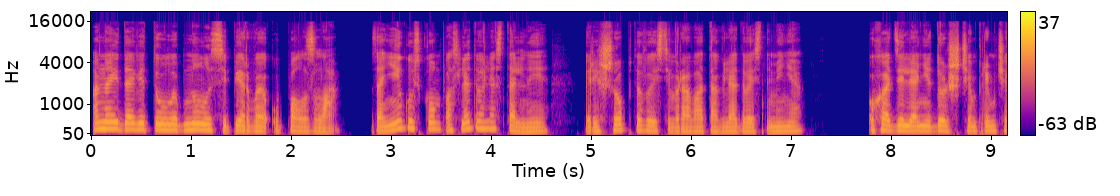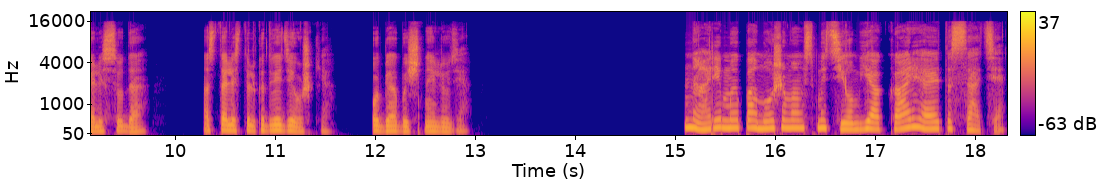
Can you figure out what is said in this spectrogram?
Она ядовито улыбнулась и первая уползла. За ней гуськом последовали остальные, перешептываясь и воровато оглядываясь на меня. Уходили они дольше, чем примчались сюда. Остались только две девушки, обе обычные люди. «Нари, мы поможем вам с мытьем. Я Кари, а это Сати».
